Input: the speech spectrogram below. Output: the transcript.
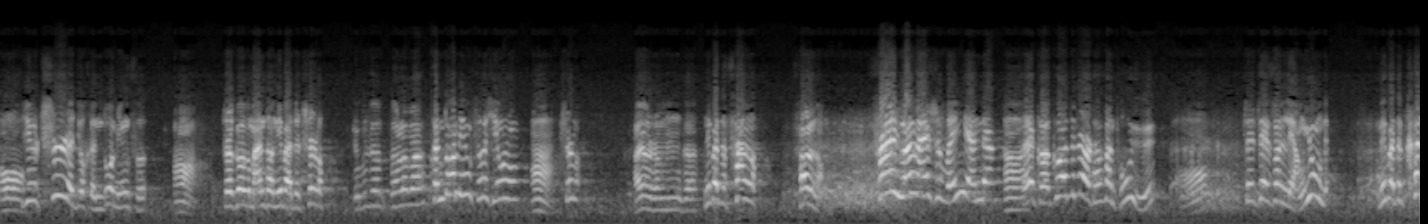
哦。一个吃啊就很多名词，啊，这搁个馒头，你把它吃了，这不就得了吗？很多名词形容啊，吃了，还有什么名词？你把它掺了，参了。参原来是文言的，啊。哎，可搁在这儿它算土语，哦，这这算两用的，你把它啃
